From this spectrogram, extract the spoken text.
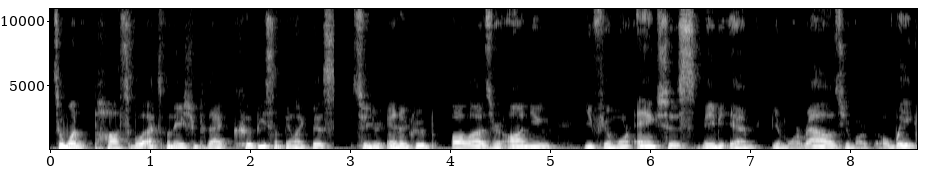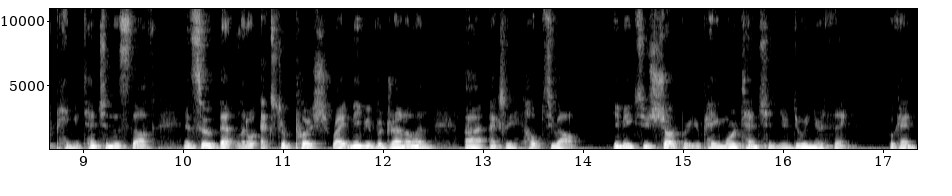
So one possible explanation for that could be something like this. So you're in a group, all eyes are on you. You feel more anxious, maybe um, you're more aroused, you're more awake, paying attention to stuff. And so that little extra push, right? Maybe of adrenaline uh, actually helps you out. It makes you sharper. You're paying more attention. You're doing your thing. Okay?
